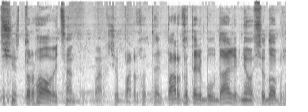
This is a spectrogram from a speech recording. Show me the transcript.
Точніше, торговий центр парк, що парк готель. Парк готель був далі, в нього все добре.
